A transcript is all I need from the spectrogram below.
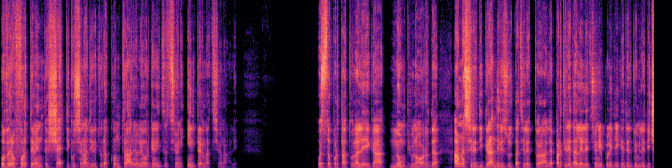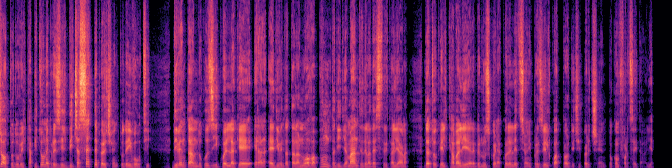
ovvero fortemente scettico se non addirittura contrario alle organizzazioni internazionali. Questo ha portato la Lega, non più Nord, a una serie di grandi risultati elettorali, a partire dalle elezioni politiche del 2018, dove il Capitone prese il 17% dei voti, diventando così quella che era, è diventata la nuova punta di diamante della destra italiana, dato che il cavaliere Berlusconi a quelle elezioni prese il 14% con Forza Italia.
